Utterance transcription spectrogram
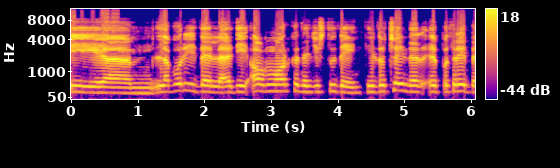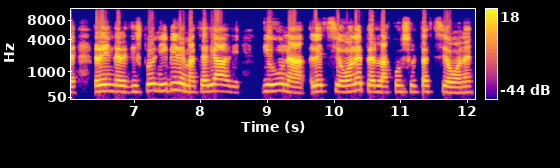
i ehm, lavori del, di homework degli studenti. Il docente eh, potrebbe rendere disponibili i materiali di una lezione per la consultazione.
